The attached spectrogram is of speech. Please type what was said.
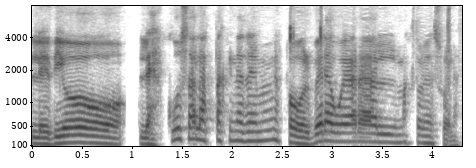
le dio la excusa a las páginas de memes para volver a huear al Max Valenzuela.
